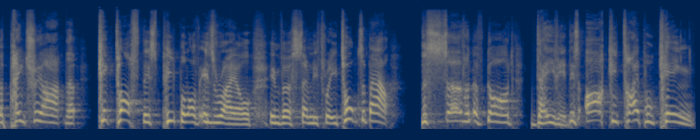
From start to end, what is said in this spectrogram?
the patriarch that kicked off this people of Israel in verse 73. He talks about the servant of God, David, this archetypal king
